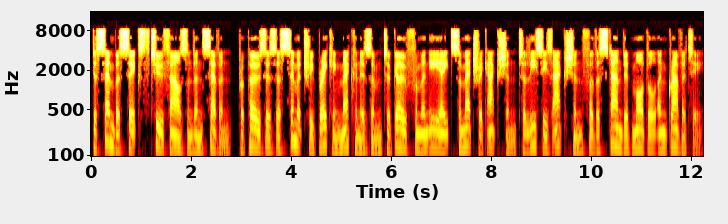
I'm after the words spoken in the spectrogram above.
December 6, 2007, proposes a symmetry-breaking mechanism to go from an E8 symmetric action to Lisi's action for the Standard Model and gravity.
